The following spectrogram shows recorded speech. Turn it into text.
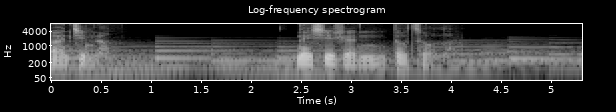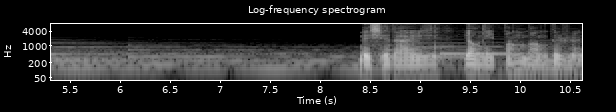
安静了，那些人都走了，那些来要你帮忙的人，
